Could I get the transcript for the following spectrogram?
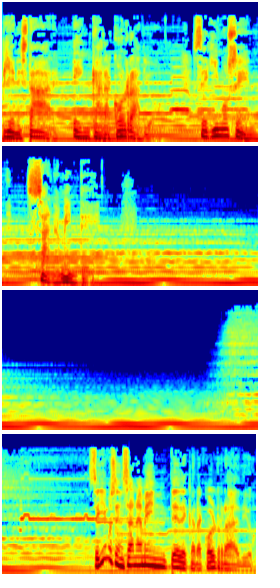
Bienestar en Caracol Radio. Seguimos en Sanamente. Seguimos en Sanamente de Caracol Radio.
